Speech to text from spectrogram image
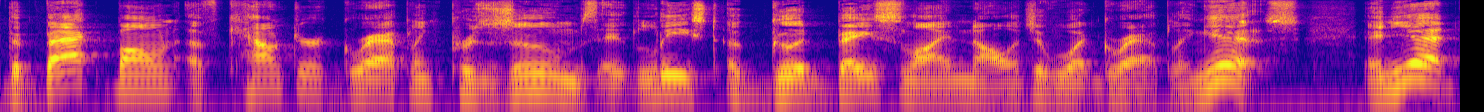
The backbone of counter grappling presumes at least a good baseline knowledge of what grappling is. And yet,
